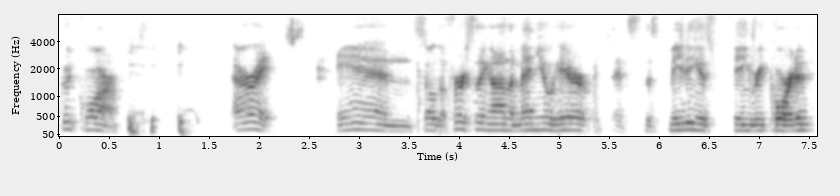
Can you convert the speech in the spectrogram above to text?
good quorum. All right. And so the first thing on the menu here, it's this meeting is being recorded,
